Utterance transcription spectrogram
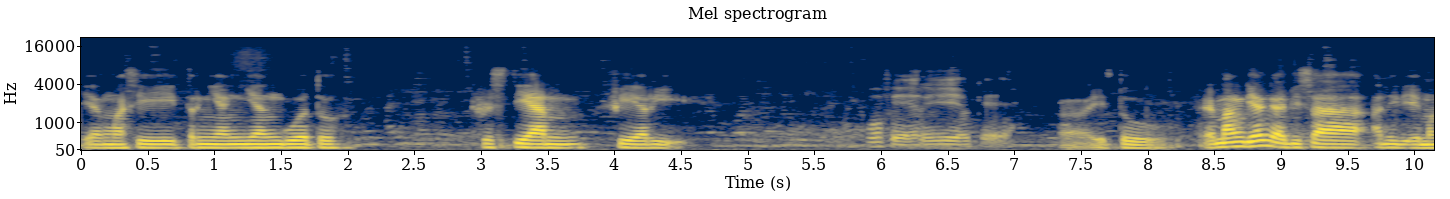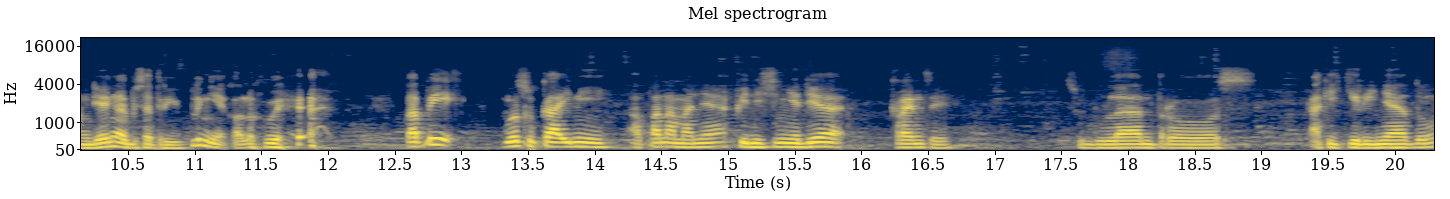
yang masih terngiang-ngiang gue tuh, Christian Vieri. Oh very oke. Eh, itu emang dia nggak bisa, ani- emang dia nggak bisa dribbling ya kalau gue. Tapi gue suka ini apa namanya finishingnya dia keren sih. sundulan terus kaki kirinya tuh.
